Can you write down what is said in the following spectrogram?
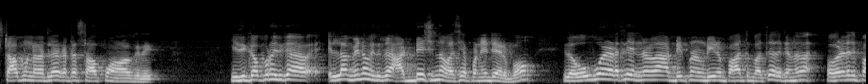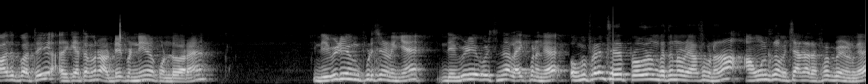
ஸ்டாப் பண்ணுற இடத்துல கரெக்டாக ஸ்டாப்பும் ஆகுது. இதுக்கப்புறம் இதுக்கு எல்லாமே நம்ம இதுக்கு அப்டேஷன் தான் வசதியாக பண்ணிகிட்டே இருப்போம். இல்லை ஒவ்வொரு இடத்துல என்னெல்லாம் அப்டேட் பண்ண முடியும்னு பார்த்து பார்த்து அதுக்கு என்ன ஒவ்வொரு இடத்துல பார்த்து பார்த்து அதுக்கேற்ற மாதிரி அப்டேட் பண்ணி நான் கொண்டு வரேன். இந்த வீடியோ உங்களுக்கு பிடிச்சி நினைக்கிறேன். இந்த வீடியோ பிடிச்சிருந்தா லைக் பண்ணுங்கள் உங்கள் ஃப்ரெண்ட்ஸ் ஏதாவது ப்ரோக்ராம் கற்றுன்னு அப்படி ஆசைப்படுறா அவங்களுக்கு நம்ம சேனல் ரெஃபர் பண்ணுங்க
